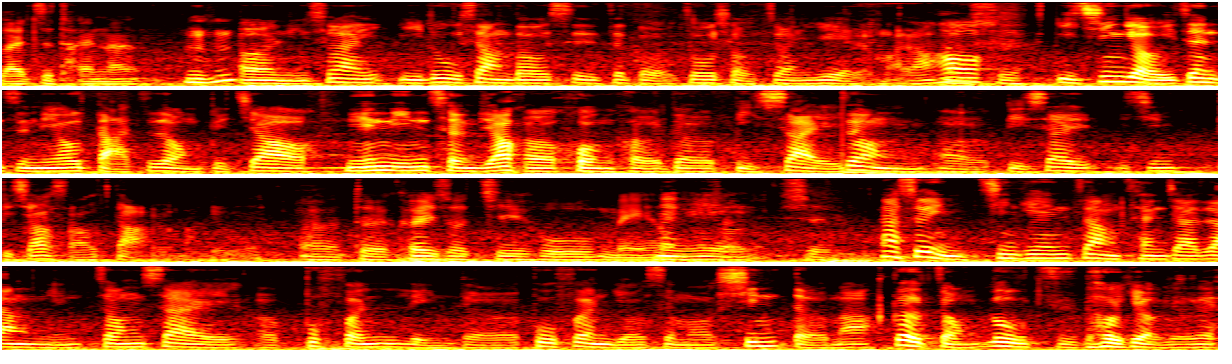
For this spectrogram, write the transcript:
来自台南。嗯哼，呃，你虽然一路上都是这个桌球专业了嘛，然后已经有一阵子没有打这种比较年龄层比较呃混合的比赛，这种呃比赛已经比较少打了嘛，对不对？呃，对，可以说几乎没有，没有是。那所以你今天这样参加这样年终赛，呃，不分龄的部分有什么心得吗？各种路子都有，对不对？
